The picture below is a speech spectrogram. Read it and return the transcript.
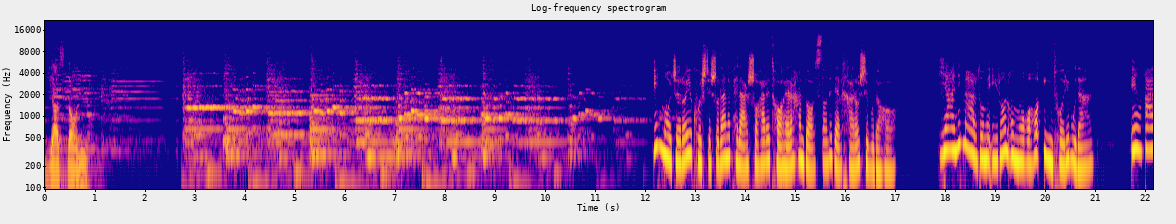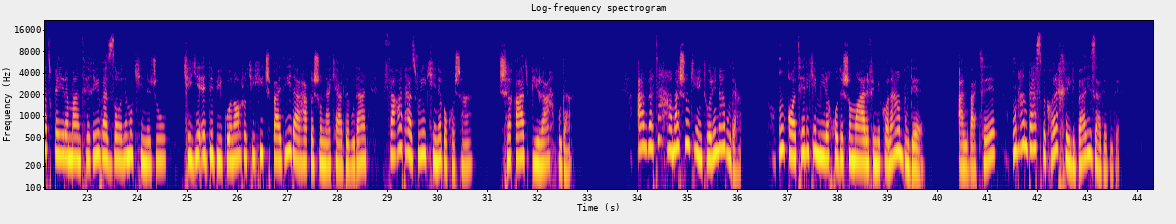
یزدانی. این ماجرای کشته شدن پدر شوهر تاهره هم داستان دلخراشی بوده ها. یعنی مردم ایران اون موقع ها اینطوری بودن؟ اینقدر غیر منطقی و ظالم و کینجو که یه عده بیگناه رو که هیچ بدی در حقشون نکرده بودن فقط از روی کینه بکشن. چقدر بیرحم بودن. البته همشون که اینطوری نبودن. اون قاتلی که میره خودش رو معرفی می‌کنه هم بوده. البته اون هم دست به کار خیلی بدی زده بوده.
